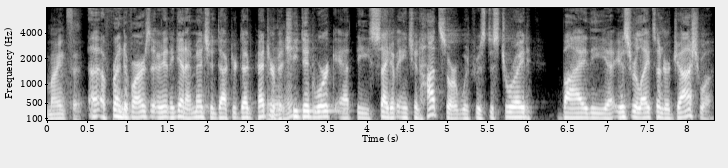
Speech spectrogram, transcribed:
mindset. a a friend of ours, and again, I mentioned Dr. Doug Petrovich. Mhm. He did work at the site of ancient Hatzor, which was destroyed by the uh, Israelites under Joshua.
